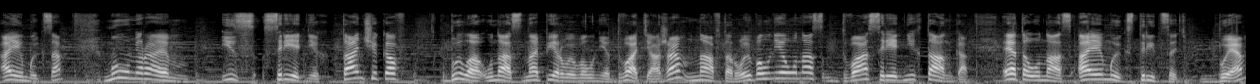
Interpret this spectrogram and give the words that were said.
AMX. Мы умираем из средних танчиков было у нас на первой волне два тяжа, на второй волне у нас два средних танка. Это у нас AMX-30B,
